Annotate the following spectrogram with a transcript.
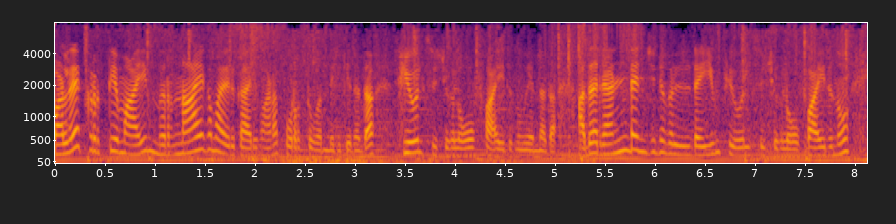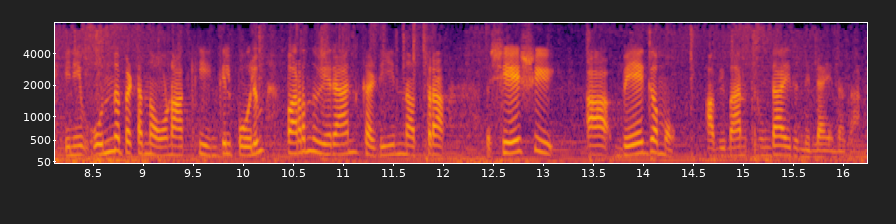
വളരെ കൃത്യമായി നിർണായകമായ ഒരു കാര്യമാണ് പുറത്തു വന്നിരിക്കുന്നത്. ഫ്യൂൽ സ്വിച്ചുകൾ ഓഫായിരുന്നു എന്നത്. അത് രണ്ട് എഞ്ചിനുകളുടെയും ഫ്യൂൽ സ്വിച്ചുകൾ ഓഫായിരുന്നു ഇനി ഒന്ന് പെട്ടെന്ന് ഓണാക്കിയെങ്കിൽ പോലും പറന്നുയരാൻ കഴിയുന്നത്ര ശേഷി ആ വേഗമോ ആ വിമാനത്തിനുണ്ടായിരുന്നില്ല എന്നതാണ്.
